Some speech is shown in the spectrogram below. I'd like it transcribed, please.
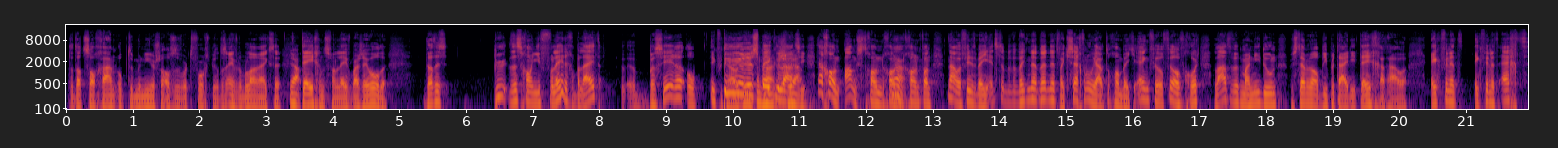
dat dat zal gaan op de manier zoals het wordt voorgespeeld. Dat is een van de belangrijkste Ja. tegens van Leefbaar Zeewolde. Dat is puur, dat is gewoon je volledige beleid eh, baseren op Ik pure speculatie. ja. gewoon angst. Gewoon, gewoon, Ja. gewoon van, nou, we vinden het een beetje... Net, net, net wat je zegt, van, oeh, ja, toch wel een beetje eng, veel, veel over gehoord. Laten we het maar niet doen. We stemmen wel op die partij die het tegen gaat houden. Ik vind het, ik vind het echt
